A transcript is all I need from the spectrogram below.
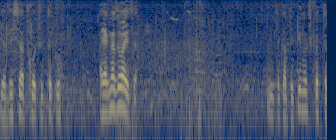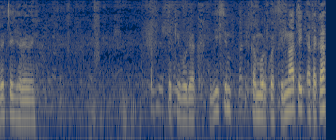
50 хочуть таку. А як називається? Така пекіночка 30 гривень. Такий буряк 8, така морква 17, а така?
